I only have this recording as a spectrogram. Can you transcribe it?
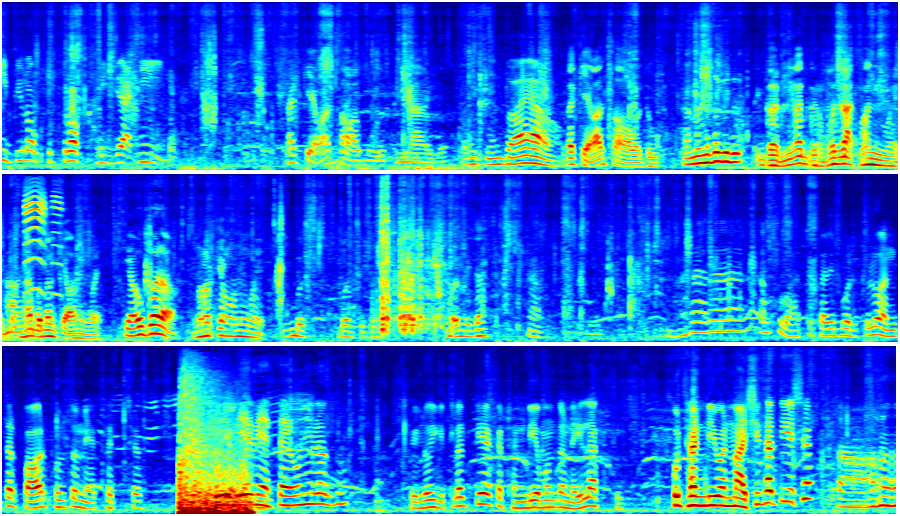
ઈ પેલો કૂતરો ખાઈ જાહી તારે સાવ તો આવે હું પીને આવે છે. તમે કેમ તો આયા હો. તો કહેવાનું તો બધું. તમે નતું કીધું? ઘરની વાત ઘરમાં જ રાખવાની હોય. બધા બધાને કહેવાનું હોય. કેવું પડો ન કહેવાનું હોય. બસ બંધ થઈ જા. બંધ થઈ જા. મારા શું વાતો કરી બોલ. પેલો અંતર પાવરફુલ તો મેક જ છે. વેચતા એવું નહીં લાગતું. પેલો એટલે જ કે કે ઠંડી અમને તો નહીં લાગતી. હું ઠંડી વન માસી થતી હશે? તાણ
